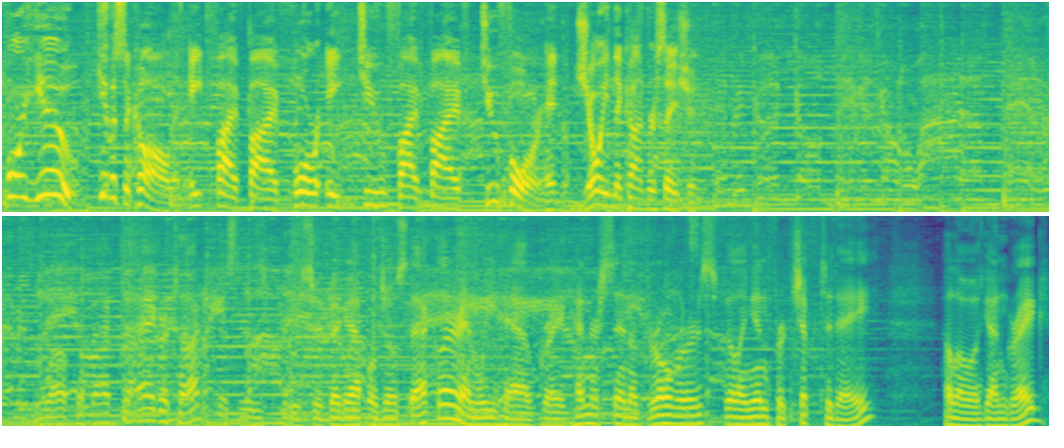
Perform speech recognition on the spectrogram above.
for you. Give us a call at 855 482 5524 and join the conversation. Welcome back to AgriTalk. This is producer Big Apple Joe Stackler, and we have Greg Henderson of Drovers filling in for Chip today. Hello again, Greg.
